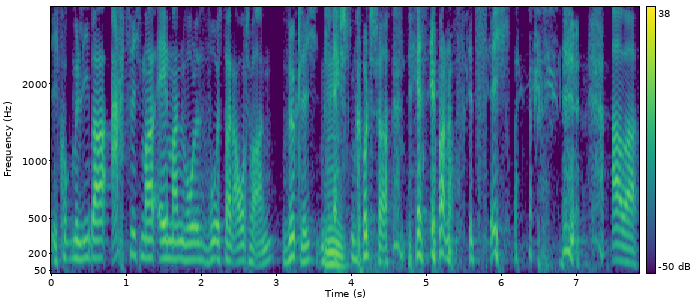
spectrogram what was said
Ich gucke mir lieber 80 Mal, ey Mann, wo, wo ist dein Auto an? Wirklich, mit Ashton Kutscher. Der ist immer noch witzig. Aber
